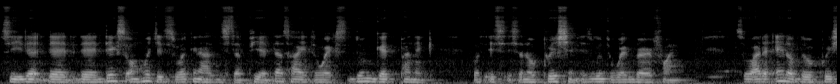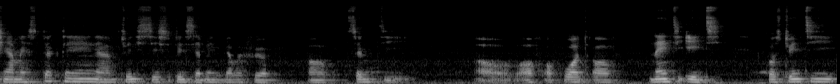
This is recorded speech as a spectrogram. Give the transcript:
see the, the the disk on which it's working has disappeared. That's how it works. Don't get panic but it's, it's an operation. It's going to work very fine. So at the end of the operation i'm expecting um, 26 to 27 gigabyte free of, of 70 of, of, of what? Of 98 because 20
